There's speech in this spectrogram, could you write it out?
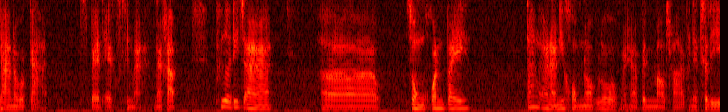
ยานอวกาศ SpaceX ขึ้นมานะครับ เพื่อที่จะส่งคนไปตั้งอาณานิคมนอกโลกนะฮะเป็น multi-planetary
